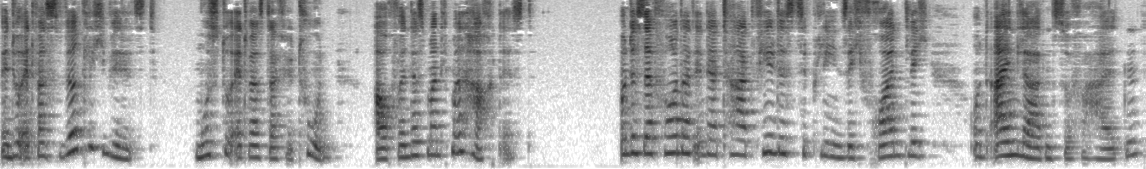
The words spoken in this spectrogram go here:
Wenn du etwas wirklich willst, musst du etwas dafür tun, auch wenn das manchmal hart ist. Und es erfordert in der Tat viel Disziplin, sich freundlich und einladend zu verhalten,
